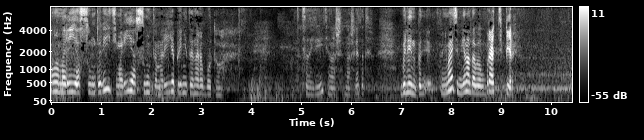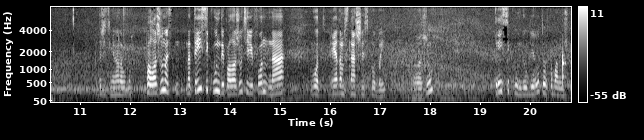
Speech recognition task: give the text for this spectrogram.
О, Мария Сунта, видите, Мария Сунта, Мария, принятая на работу. Вот, смотрите, видите, наш, наш этот. Блин, пон- понимаете, мне надо убрать теперь. Подождите, мне надо убрать. Положу на, на 3 секунды, положу телефон на, вот, рядом с нашей скобой. Положу. 3 секунды, уберу только баночку.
